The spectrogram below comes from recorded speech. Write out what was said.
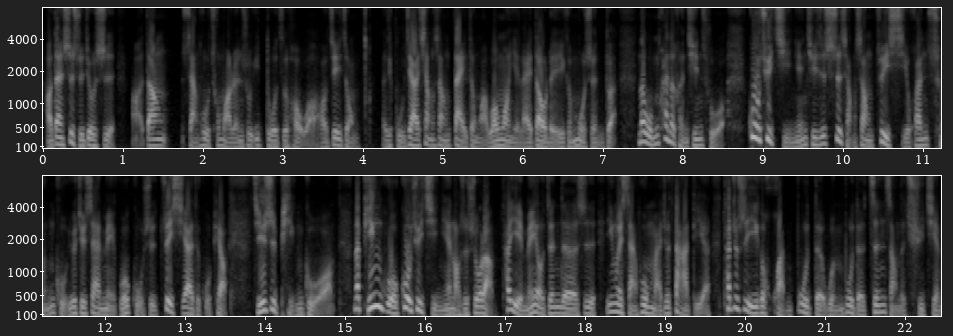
好，但事实就是啊，当散户筹码人数一多之后啊，这种而且股价向上带动啊，往往也来到了一个陌生段。那我们看得很清楚哦，过去几年其实市场上最喜欢纯股，尤其是在美国股市最喜爱的股票，其实是苹果。那苹果过去几年，老实说了，它也没有真的是因为散户买就大跌，它就是一个缓步的、稳步的增长。的区间，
